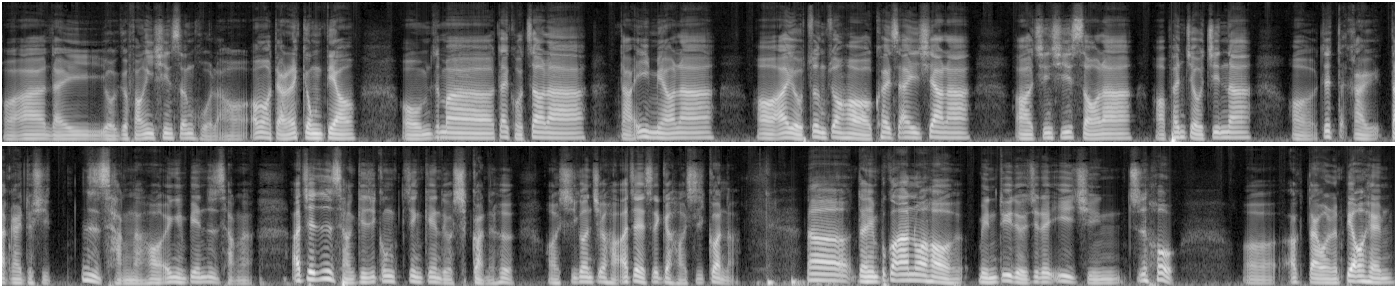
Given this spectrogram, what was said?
哦啊，来有一个防疫新生活了哦。哦，当然强调哦，我们这么戴口罩啦，打疫苗啦，哦啊有症状吼快筛一下啦，啊勤洗手啦，哦喷酒精啦，哦这大概大概就是。日常啦，吼，已经变日常啊。而且日常其实讲渐渐的有习惯的好，哦，习惯就好，啊、这也是一个好习惯啦。那等于不管安怎吼，面对着这个疫情之后，呃，啊，台湾的表现，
